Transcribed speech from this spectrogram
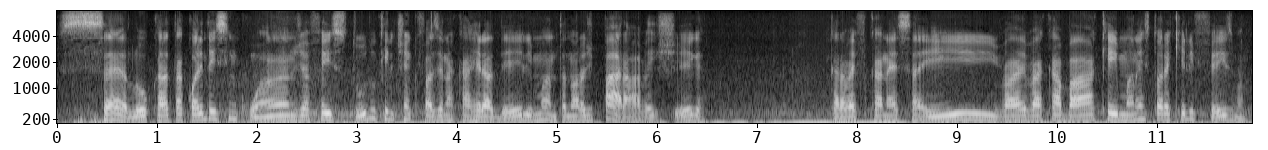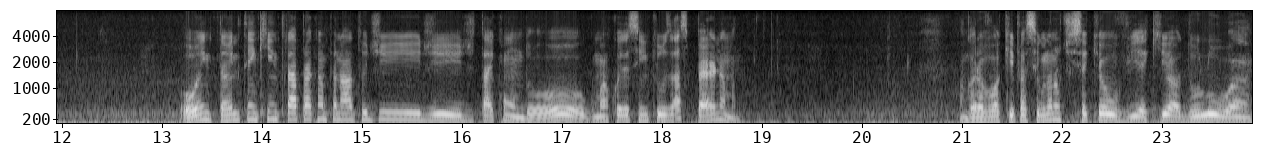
Cê é louco, o cara tá 45 anos, já fez tudo o que ele tinha que fazer na carreira dele. Mano, tá na hora de parar, velho. Chega cara vai ficar nessa aí e vai, vai acabar queimando a história que ele fez, mano. Ou então ele tem que entrar para campeonato de, de, de taekwondo, alguma coisa assim que usa as pernas, mano. Agora eu vou aqui para a segunda notícia que eu vi aqui, ó, do Luan.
